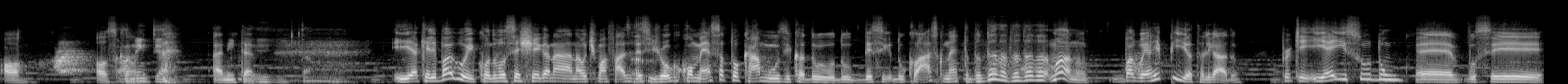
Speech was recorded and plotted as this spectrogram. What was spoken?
Ó. Ó os A Nintendo. a Nintendo. Eita. E aquele bagulho, quando você chega na, na última fase desse jogo, começa a tocar a música do, do, desse, do clássico, né? Mano, o bagulho arrepia, tá ligado? Porque, e é isso, Doom. É, você.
